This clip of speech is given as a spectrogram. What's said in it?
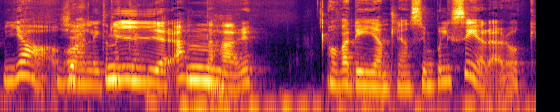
Ja, och allergier, allt Mm. det här. Och vad det egentligen symboliserar. Och,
